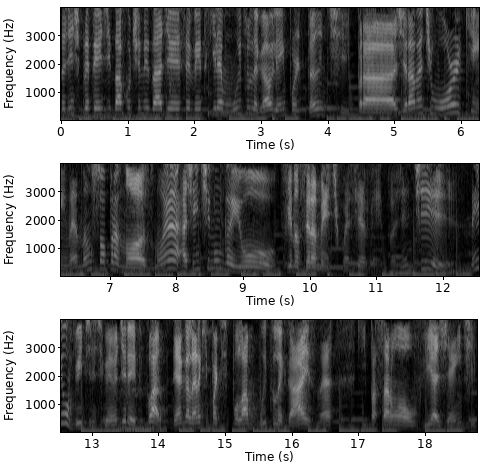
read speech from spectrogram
A gente pretende dar continuidade a esse evento que ele é muito legal, ele é importante para gerar network networking, né? Não só para nós, não é? A gente não ganhou financeiramente com esse evento. A gente nem ouvinte, a gente ganhou direito. Claro, tem a galera que participou lá muito legais, né? Que passaram a ouvir a gente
